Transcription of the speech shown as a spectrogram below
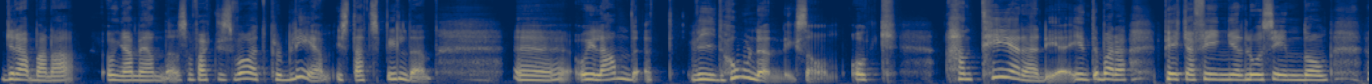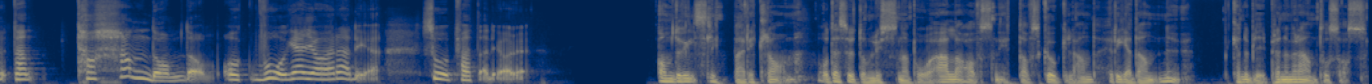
grabbarna, unga männen, som faktiskt var ett problem i stadsbilden eh, och i landet, vid hornen liksom. Och hanterar det, inte bara peka finger, lås in dem, utan ta hand om dem och våga göra det. Så uppfattade jag det. Om du vill slippa reklam och dessutom lyssna på alla avsnitt av Skuggland redan nu kan du bli prenumerant hos oss.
